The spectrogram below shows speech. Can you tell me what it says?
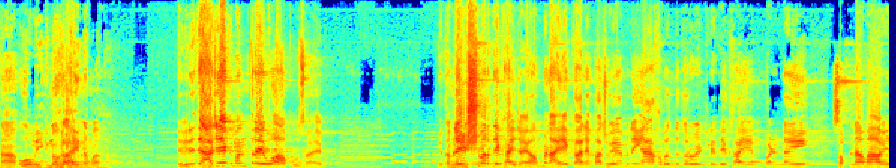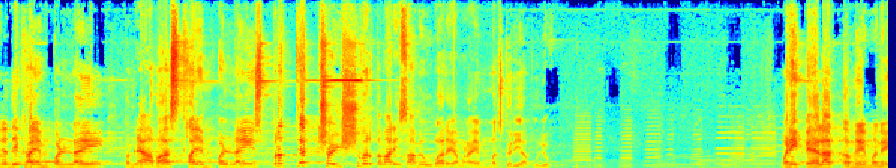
હા, ઓમ ઇગ્નોરાય નમઃ. એવી રીતે આજે એક મંત્ર એવો આપું, સાહેબ, કે તમને ઈશ્વર દેખાઈ જાય. હમણાં એક આને પાછું એમ નહીં, આંખ બંધ કરો એટલે દેખાય એમ પણ નહીં, સપનામાં આવીને દેખાય એમ પણ નહીં, તમને આભાસ થાય એમ પણ નહીં, પ્રત્યક્ષ ઈશ્વર તમારી સામે ઊભા રહે હમણાં, એમ જ કરી આપું, લ્યો. પણ એ પહેલા તમે મને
